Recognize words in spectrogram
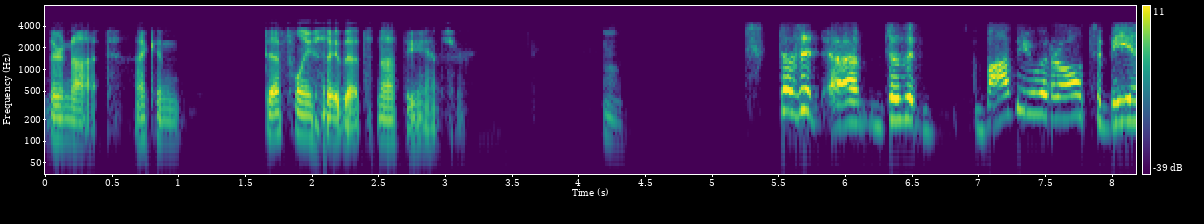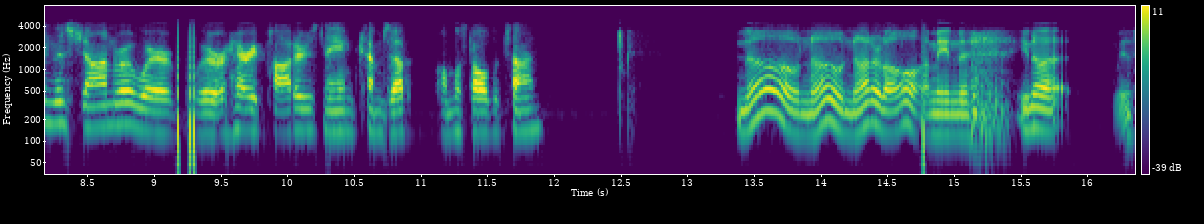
they're not. I can definitely say that's not the answer. Hmm. Does it uh, does it bother you at all to be in this genre where where Harry Potter's name comes up almost all the time? No, no, not at all. I mean, you know, it's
